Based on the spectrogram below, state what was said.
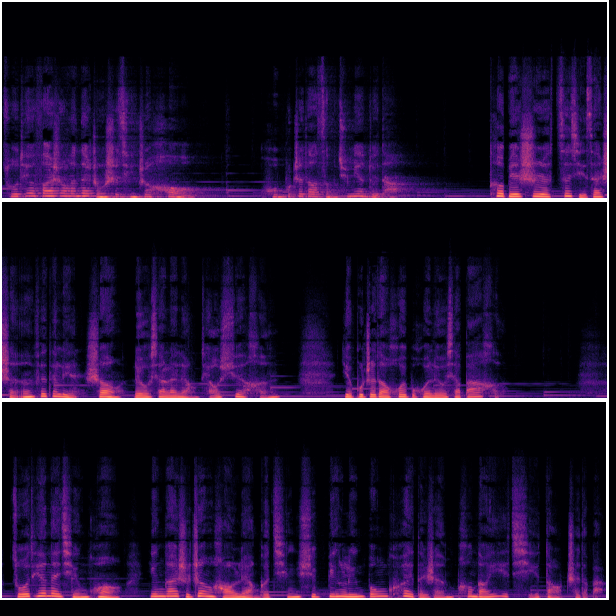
昨天发生了那种事情之后，我不知道怎么去面对他。特别是自己在沈恩飞的脸上留下了两条血痕，也不知道会不会留下疤痕。昨天那情况，应该是正好两个情绪濒临崩溃的人碰到一起导致的吧。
